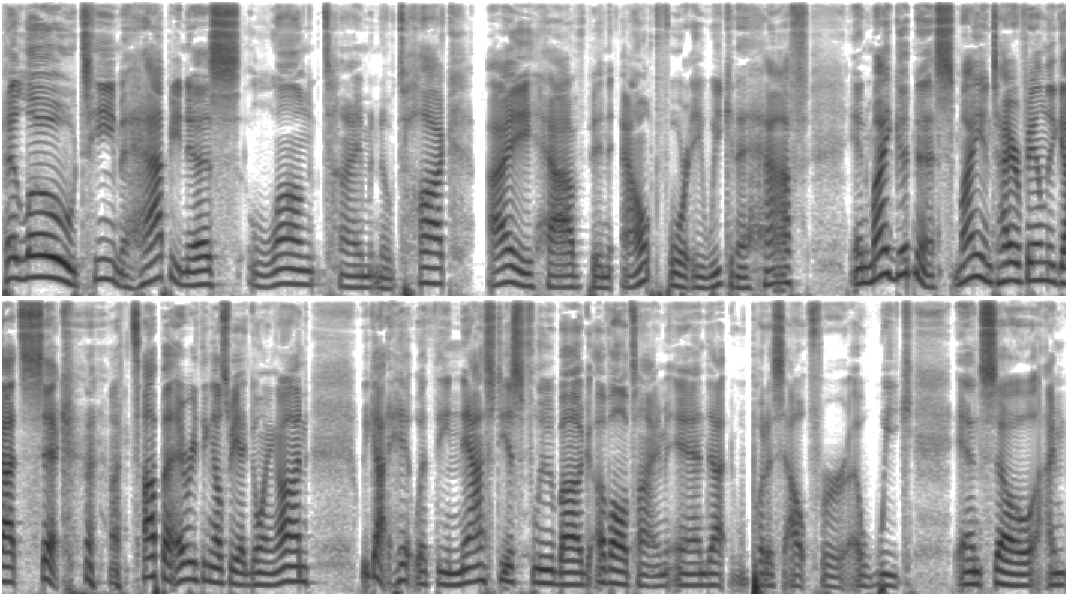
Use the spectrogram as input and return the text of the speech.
Hello, Team Happiness. Long time no talk. I have been out for a week and a half, and my goodness, my entire family got sick. on top of everything else we had going on, we got hit with the nastiest flu bug of all time, and that put us out for a week. And so I'm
